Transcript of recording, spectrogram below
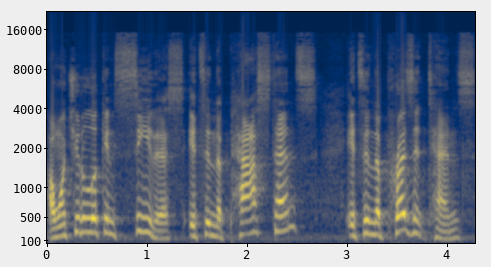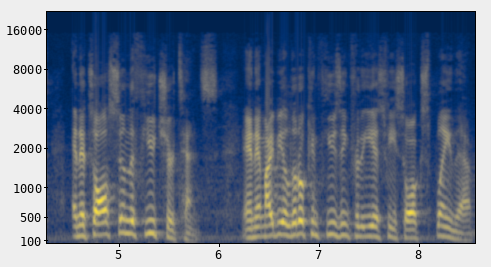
I want you to look and see this. It's in the past tense, it's in the present tense, and it's also in the future tense. And it might be a little confusing for the ESV, so I'll explain that.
